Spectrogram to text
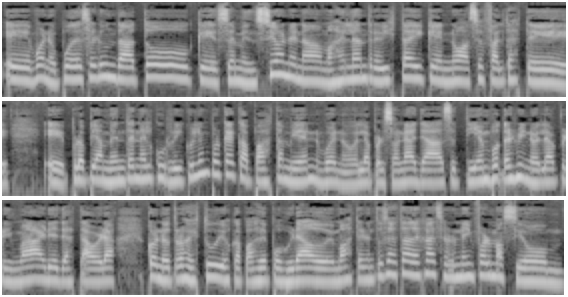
eh, bueno, puede ser un dato que se mencione nada más en la entrevista y que no hace falta esté eh, propiamente en el currículum porque capaz también, bueno, la persona ya hace tiempo terminó la primaria, ya está ahora con otros estudios, capaz de posgrado, de máster, entonces esta deja de ser una información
